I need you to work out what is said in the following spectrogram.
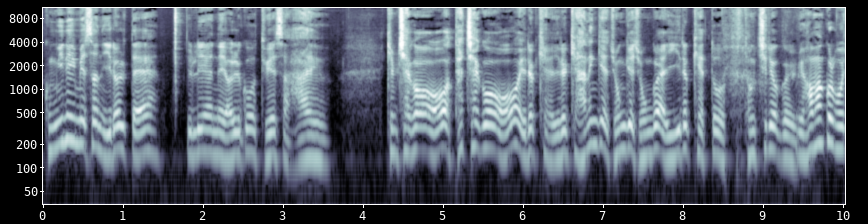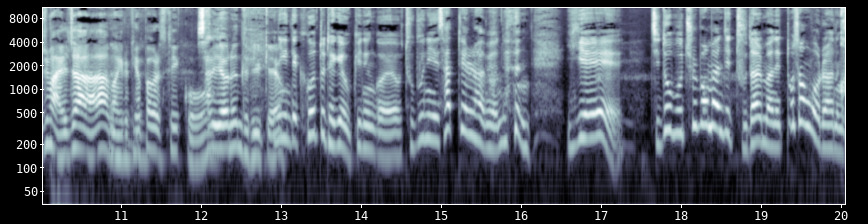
국민의힘에서는 이럴 때 윤리위원회 열고 뒤에서 아유 김채고, 태채고 이렇게 이렇게 하는 게 좋은 게 좋은 거야. 이렇게 또 정치력을 우리 험한 꼴 보지 말자. 막 이렇게 협박할 수도 있고. 살려는 드릴게요. 아니, 근데 그것도 되게 웃기는 거예요. 두 분이 사퇴를 하면은 이게 지도부 출범한 지 두 달 만에 또 선거를 하는 거예요.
